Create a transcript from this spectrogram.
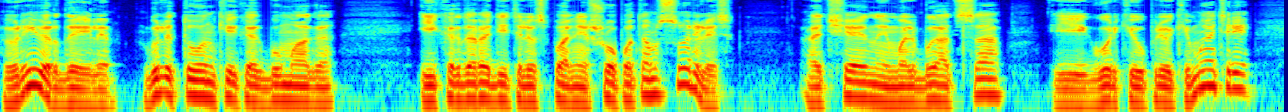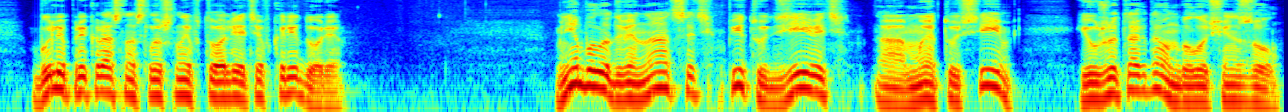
в Ривердейле были тонкие, как бумага, и когда родители в спальне шепотом ссорились, отчаянные мольбы отца и горькие упреки матери — были прекрасно слышны в туалете в коридоре. Мне было двенадцать, Питу девять, а Мэтту семь, и уже тогда он был очень зол.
